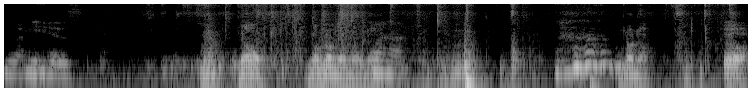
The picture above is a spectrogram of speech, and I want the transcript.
You might eat his. Mm, no, no, no, no, no, no. Why no, not? no, no. Ugh.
